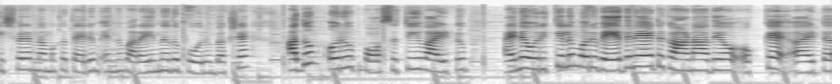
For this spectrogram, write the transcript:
ഈശ്വരൻ നമുക്ക് തരും എന്ന് പറയുന്നത് പോലും പക്ഷേ അതും ഒരു പോസിറ്റീവായിട്ടും അതിനെ ഒരിക്കലും ഒരു വേദനയായിട്ട് കാണാതെയോ ഒക്കെ ആയിട്ട്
